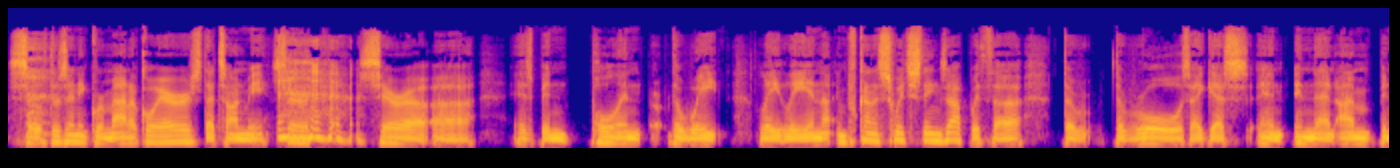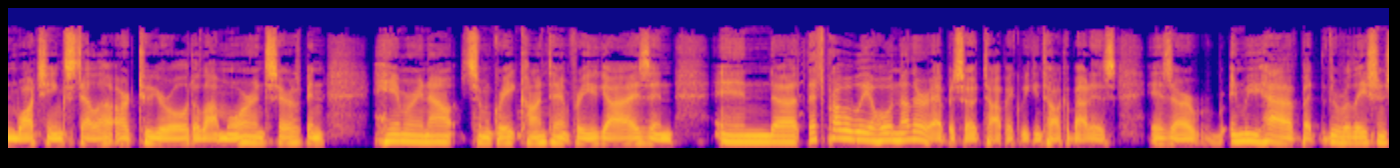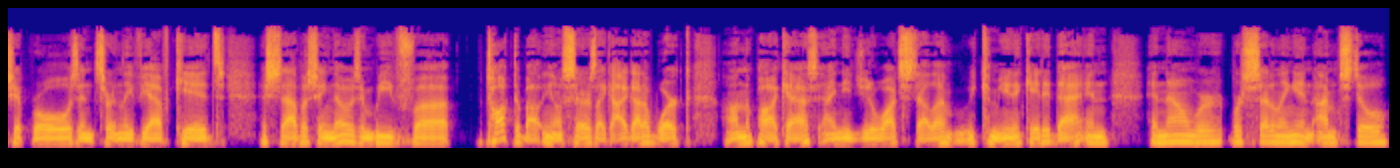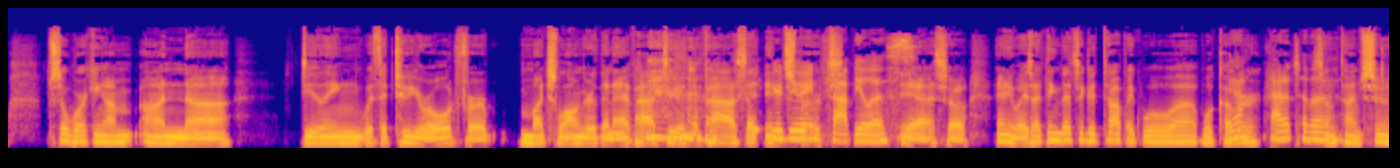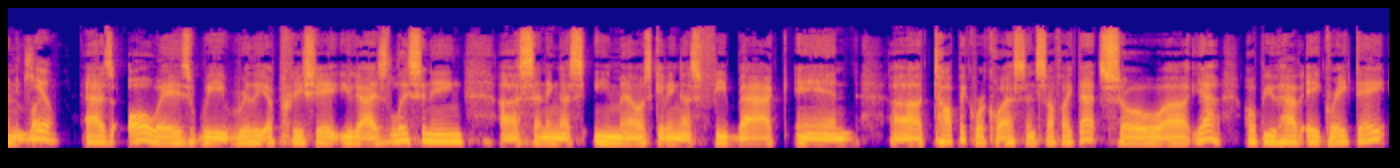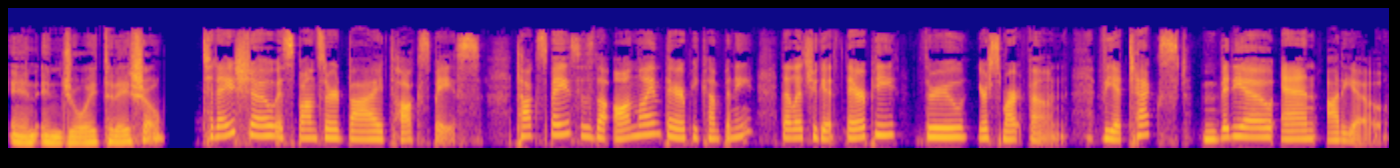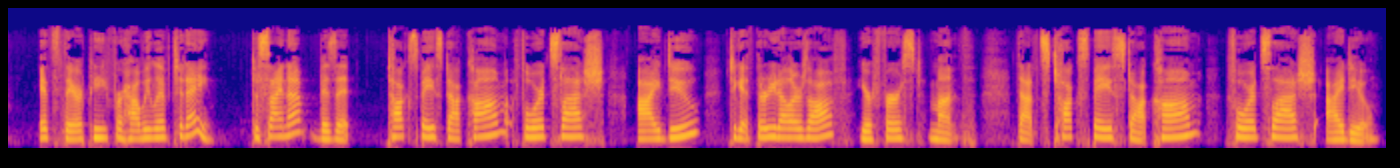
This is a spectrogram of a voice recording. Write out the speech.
so if there's any grammatical errors, that's on me. Sarah, Sarah uh, has been pulling the weight lately, and I've kind of switched things up with uh, the the roles, I guess. In in that I've been watching Stella, our two year old, a lot more, and Sarah's been hammering out some great content for you guys. And and uh, that's probably a whole nother episode topic we can talk about is is our and we have but the relationship roles and certainly if you have kids establishing those. And we've uh, talked about you know sarah's like i gotta work on the podcast. I need you to watch stella. We communicated that and and now we're we're settling in. I'm still still working on on uh dealing with a two year old for much longer than I've had to in the past. in You're doing spurts. fabulous. Yeah. So, anyways, I think that's a good topic. We'll uh, we'll cover Yeah, add it to the sometime soon. the But as always, we really appreciate you guys listening, uh, sending us emails, giving us feedback and uh, topic requests and stuff like that. So, uh, yeah, hope you have a great day and enjoy today's show. Today's show is sponsored by Talkspace. Talkspace is the online therapy company that lets you get therapy through your smartphone via text, video, and audio. It's therapy for how we live today. To sign up, visit Talkspace.com forward slash I do to get $30 off your first month. That's Talkspace.com forward slash I do.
